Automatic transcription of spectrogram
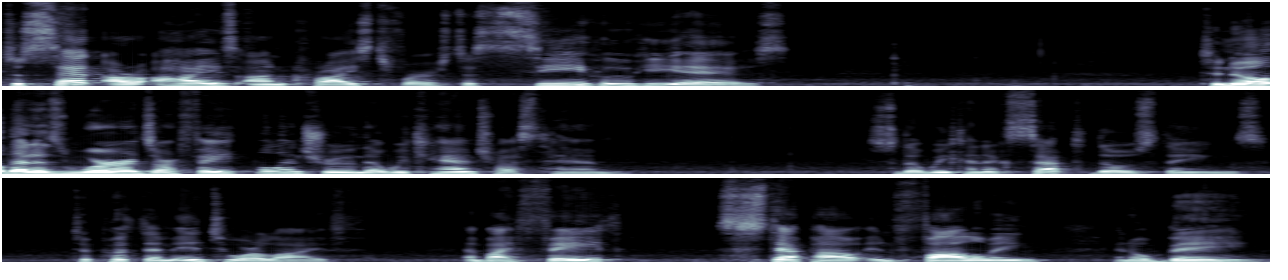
to set our eyes on Christ first, to see who he is, to know that his words are faithful and true and that we can trust him so that we can accept those things, to put them into our life, and by faith step out in following and obeying.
